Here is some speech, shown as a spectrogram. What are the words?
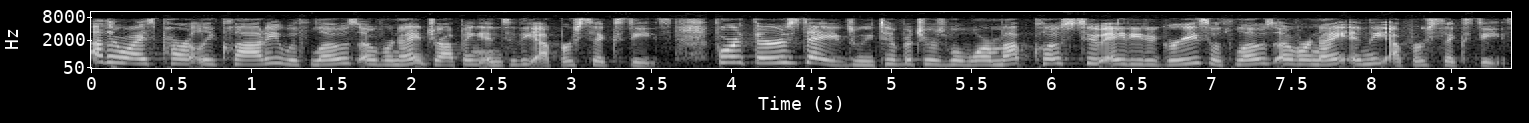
otherwise partly cloudy with lows overnight dropping into the upper 60s. For Thursday, temperatures will warm up close to 80 degrees with lows overnight in the upper 60s.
